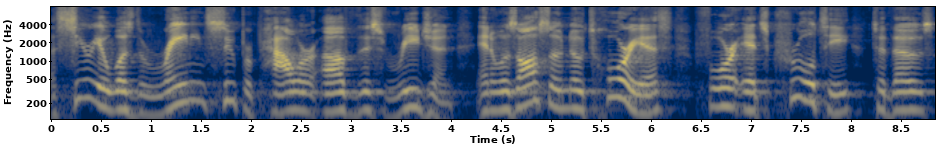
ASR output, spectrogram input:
Assyria was the reigning superpower of this region, and it was also notorious for its cruelty to those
